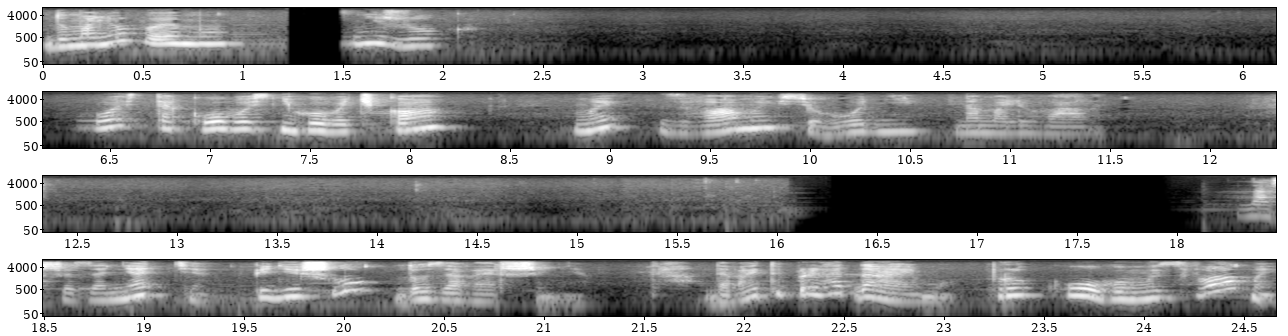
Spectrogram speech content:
домальовуємо сніжок. Ось такого сніговичка ми з вами сьогодні намалювали. Наше заняття підійшло до завершення. Давайте пригадаємо, про кого ми з вами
